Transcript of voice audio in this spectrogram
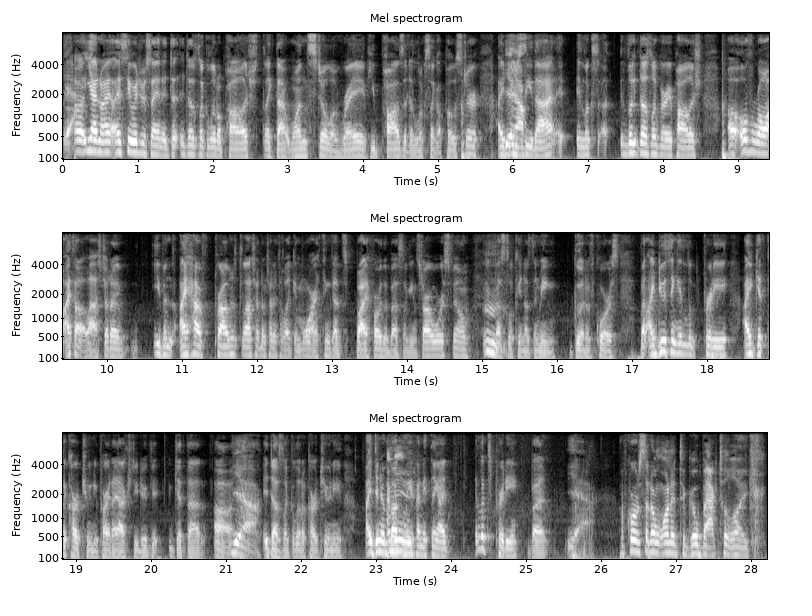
Uh, yeah, no, I, I see what you're saying. It, d- it does look a little polished, like that one still of Rey. If you pause it, it looks like a poster. I do see that. It, it looks, it look, does look very polished. Uh, overall, I thought Last Jedi. Even I have problems with Last Jedi. I'm starting to like it more. I think that's by far the best looking Star Wars film. Mm. Best looking doesn't mean good, of course, but I do think it looked pretty. I get the cartoony part. I actually do get, get that. Uh, Yeah. it does look a little cartoony. I didn't I bug mean- me if anything. I it looks pretty, but Yeah. Of course, I don't want it to go back to like,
